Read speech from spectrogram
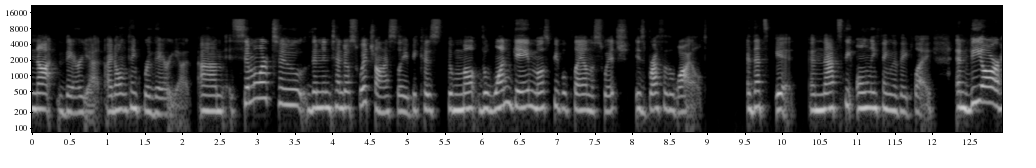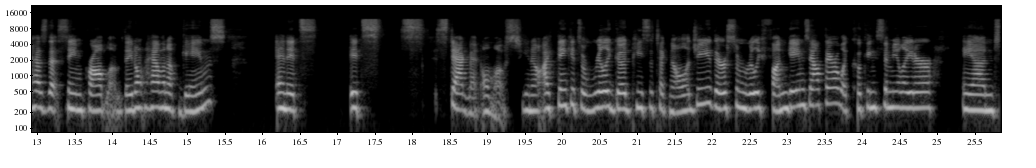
not there yet. I don't think we're there yet. Um, similar to the Nintendo Switch, honestly, because the mo- the one game most people play on the Switch is Breath of the Wild, and that's it. And that's the only thing that they play. And vr has that same problem. They don't have enough games and it's it's stagnant almost you know? I think it's a really good piece of technology. There are some really fun games out there like cooking simulator and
